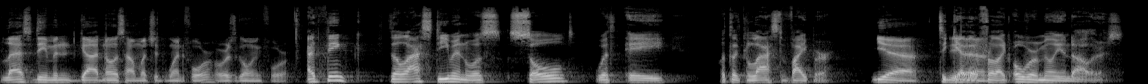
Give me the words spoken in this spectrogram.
Last Demon, God knows how much it went for or is going for. I think the last demon was sold with a with like the last Viper Yeah. together yeah. for like over a million dollars.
